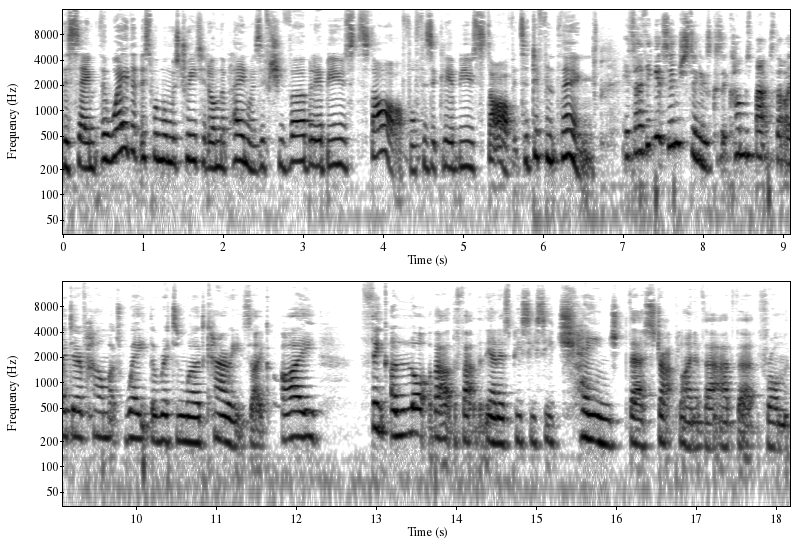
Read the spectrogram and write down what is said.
the same. The way that this woman was treated on the plane was if she verbally abused staff or physically abused staff. It's a different thing. It's. I think it's interesting is because it comes back to that idea of how much weight the written word carries. Like I think a lot about the fact that the NSPCC changed their strapline of their advert from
